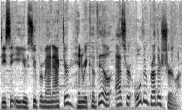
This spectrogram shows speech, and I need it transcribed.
DCEU Superman actor Henry Cavill as her older brother Sherlock.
